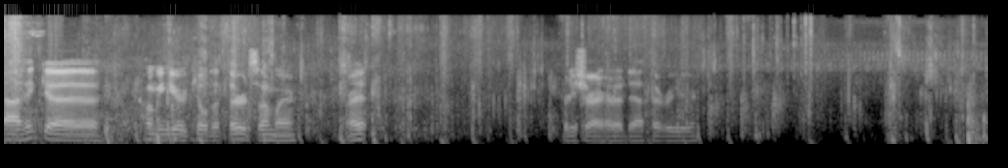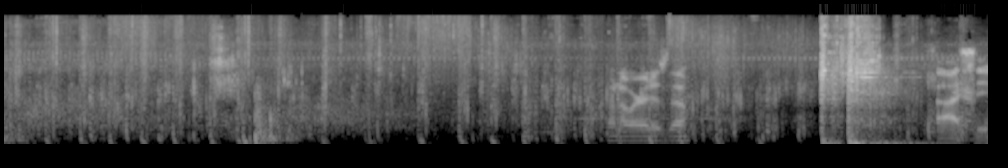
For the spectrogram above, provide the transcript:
Uh, I think uh, homie here killed a third somewhere, right? Pretty sure I heard a death over here. Don't know where it is though. Ah, I see.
